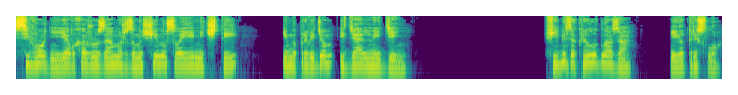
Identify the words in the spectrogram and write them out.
Сегодня я выхожу замуж за мужчину своей мечты, и мы проведем идеальный день. Фиби закрыла глаза. Ее трясло.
